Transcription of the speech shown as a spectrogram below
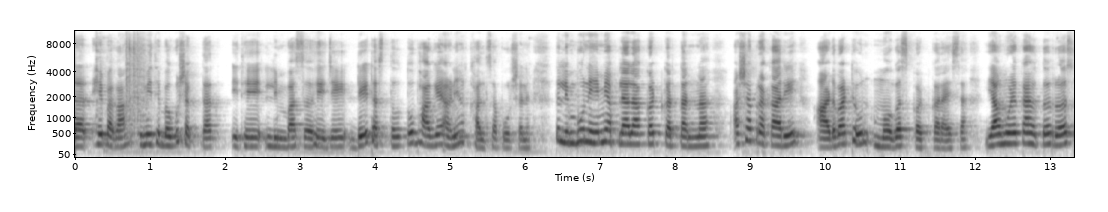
तर हे बघा तुम्ही इथे बघू शकतात इथे लिंबाचं हे जे डेट असतं तो भाग आहे आणि हा खालचा पोर्शन आहे. तर लिंबू नेहमी आपल्याला कट करताना अशा प्रकारे आडवा ठेवून मगच कट करायचा. यामुळे काय होतं रस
